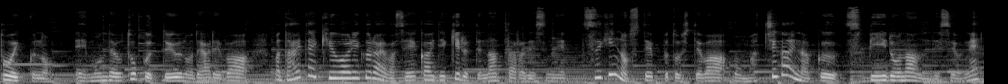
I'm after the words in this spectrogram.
TOEIC の問題を解くっていうのであれば、まあ、大体9割ぐらいは正解できるってなったらですね次のステップとしてはもう間違いなくスピードなんですよね。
